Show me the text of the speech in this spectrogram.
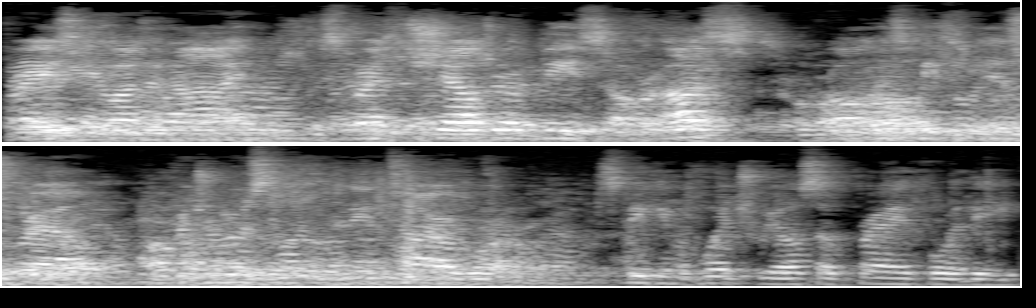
Praise you, Adonai, who spreads the shelter of peace over us, over all his people Israel, over Jerusalem and the entire world. Speaking of which, we also pray for the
